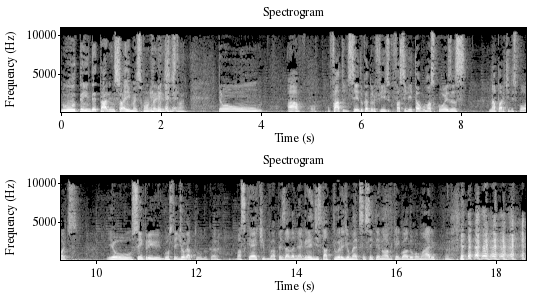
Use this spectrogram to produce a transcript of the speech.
Uh, tem detalhe nisso aí, mas conta aí essa história. Então, a- o fato de ser educador físico facilita algumas coisas na parte de esportes. Eu sempre gostei de jogar tudo, cara. Basquete, apesar da minha grande estatura de 1,69m, que é igual a do Romário.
